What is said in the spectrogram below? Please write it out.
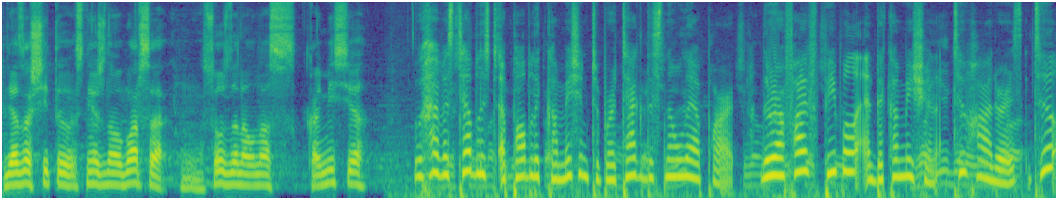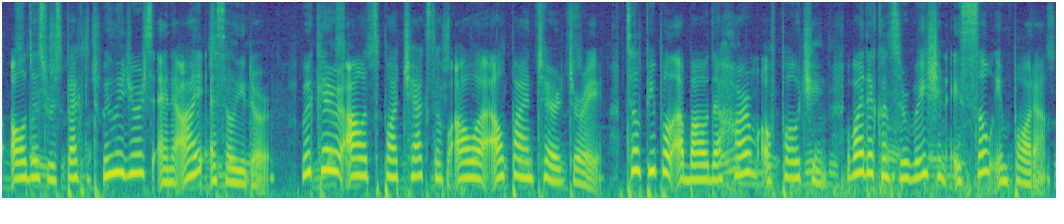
Для защиты снежного барса создана у нас комиссия We have established a public commission to protect the snow leopard. There are five people at the commission, two hunters, two oldest respected villagers and I as a leader. We carry out spot checks of our alpine territory, tell people about the harm of poaching, why the conservation is so important.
